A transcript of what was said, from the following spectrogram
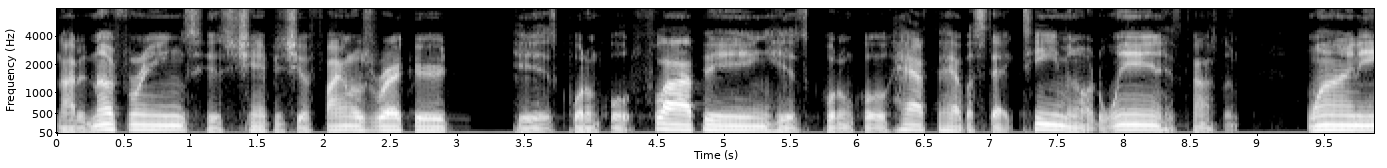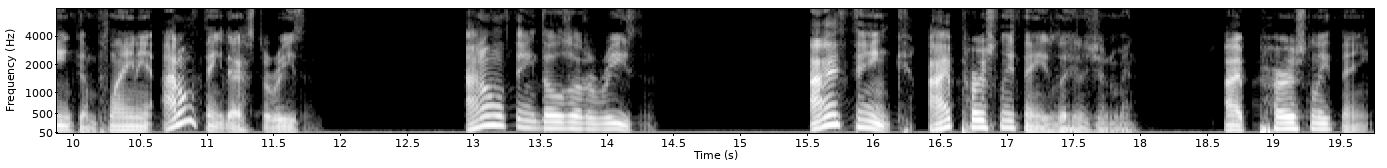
not enough rings, his championship finals record, his quote unquote flopping, his quote unquote have to have a stacked team in order to win, his constant whining, complaining. I don't think that's the reason. I don't think those are the reasons. I think, I personally think, ladies and gentlemen, I personally think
